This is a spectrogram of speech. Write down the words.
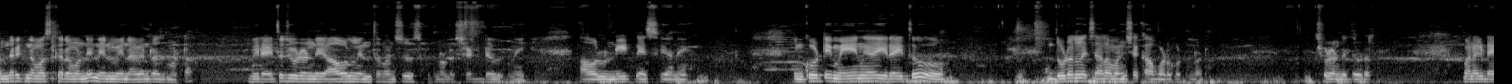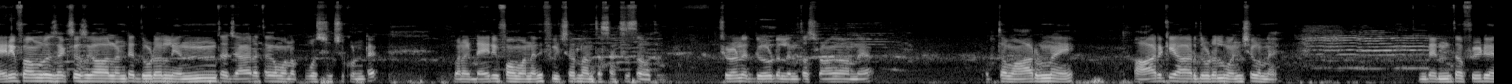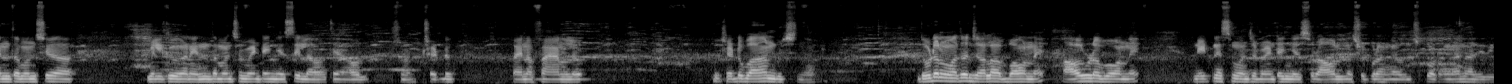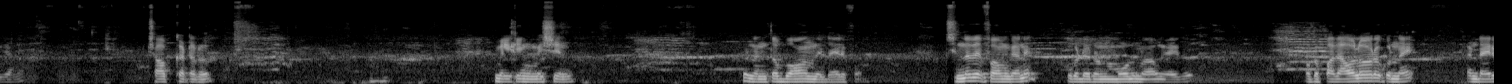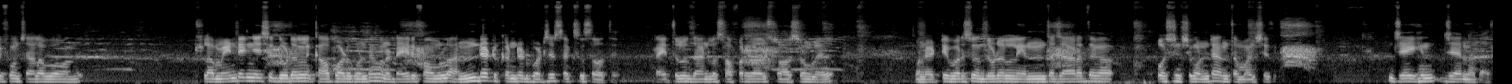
అందరికీ నమస్కారం అండి. నేను మీ నవీన్ రాజు మట్ట మీరైతే చూడండి ఆవులను ఎంత మంచిగా చూసుకుంటున్నాడు షెడ్ కానీ ఆవులు నీట్నెస్ కానీ ఇంకోటి మెయిన్గా ఈ రైతు దూడల్ని చాలా మంచిగా కాపాడుకుంటున్నాడు. చూడండి దూడలు. మనకు డైరీ ఫామ్లో సక్సెస్ కావాలంటే దూడల్ని ఎంత జాగ్రత్తగా మనం పోషించుకుంటే మనకు డైరీ ఫామ్ అనేది ఫ్యూచర్లో అంత సక్సెస్ అవుతుంది. చూడండి దూడలు ఎంత స్ట్రాంగ్గా ఉన్నాయో. మొత్తం ఆరు ఉన్నాయి ఆరుకి ఆరు దూడలు మంచిగా ఉన్నాయి. అంటే ఎంత ఫీడ్ ఎంత మంచిగా మిల్క్ కానీ ఎంత మంచిగా మెయింటైన్ చేస్తే ఇలా అవుతాయి. ఆవులు షెడ్ పైన ఫ్యాన్లు. షెడ్ బాగా అనిపించింది నాకు. దూడలు మాత్రం చాలా బాగున్నాయి. ఆవులు కూడా బాగున్నాయి. నీట్నెస్ మంచిగా మెయింటైన్ చేస్తారు ఆవులను శుభ్రంగా ఉంచుకోవడం కానీ అది ఇది కానీ. Chaff cutter. Milking machine. ఎంతో బాగుంది డైరీ ఫామ్. చిన్నదే ఫామ్ కానీ ఒకటి రెండు మూడు నాలుగు ఐదు. ఒక పది ఆవుల వరకు ఉన్నాయి. కానీ డైరీ ఫామ్ చాలా బాగుంది. ఇట్లా మెయింటైన్ చేసి దూడల్ని కాపాడుకుంటే మన డైరీ ఫామ్లో హండ్రెడ్ హండ్రెడ్ పర్సెంట్ సక్సెస్ అవుతాయి. రైతులు దాంట్లో సఫర్ కావాల్సిన అవసరం లేదు. మన ఎట్టి పర్సెంట్ దూడల్ని ఎంత జాగ్రత్తగా పోషించుకుంటే అంత మంచిది. జై హింద్ జై అన్నదాత.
